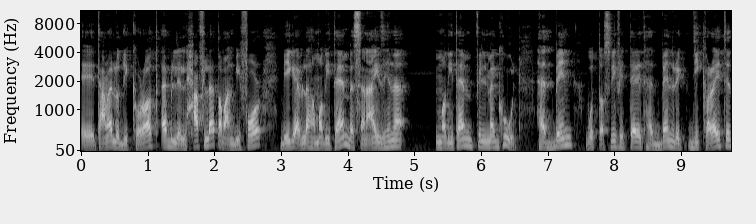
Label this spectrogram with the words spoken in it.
آه، اتعمل له ديكورات قبل الحفلة طبعا before بيجي قبلها ماضي تام بس أنا عايز هنا ماضي تام في المجهول. had been والتصريف الثالث had been decorated.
